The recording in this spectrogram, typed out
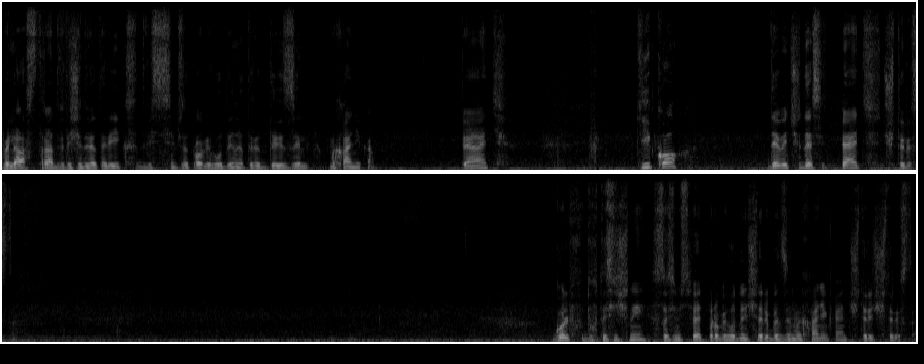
Opel Astra 2009 рік, 270 пробігу, 1,3 дизель, механіка 5. Кіко 9 чи 10? 5 400. Гольф 2000, 175 пробігу, 1,4 бензин механіка, 4400.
